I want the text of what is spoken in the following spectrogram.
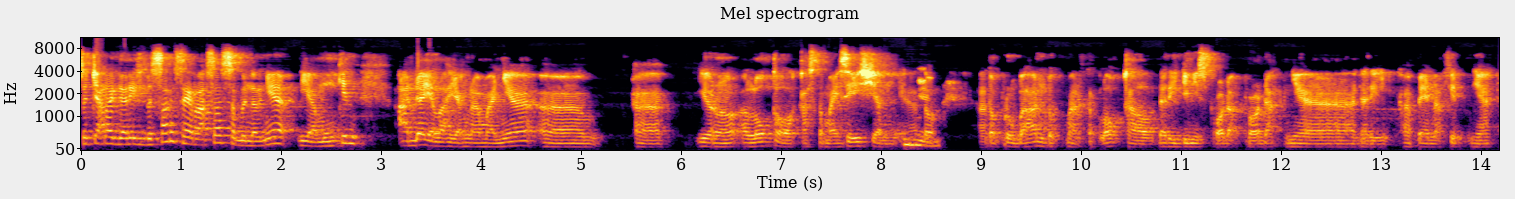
Secara garis besar saya rasa sebenarnya ya mungkin ada ya lah yang namanya uh, uh, you know local customization ya, mm -hmm. atau atau perubahan untuk market lokal dari jenis produk-produknya, dari benefitnya.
